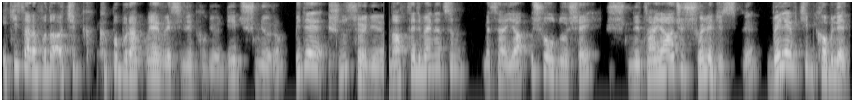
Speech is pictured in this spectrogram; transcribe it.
iki tarafa da açık kapı bırakmaya vesile kılıyor diye düşünüyorum. Bir de şunu söyleyelim. Naftali Bennett'ın mesela yapmış olduğu şey Netanyahu için şöyle riskli. Velev ki kabul et.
